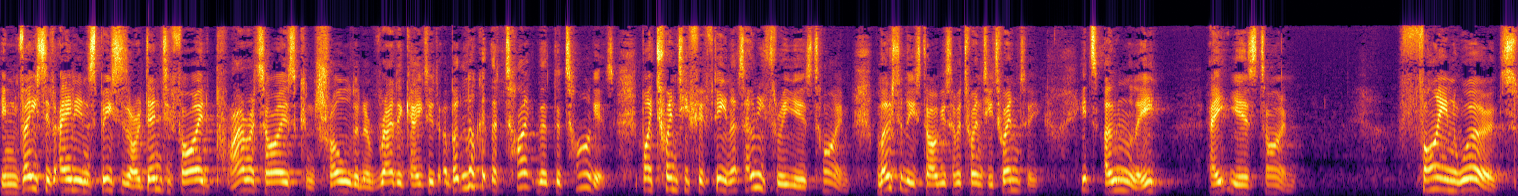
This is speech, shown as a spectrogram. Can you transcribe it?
Invasive alien species are identified, prioritized, controlled, and eradicated. But look at the, the, the, targets. By 2015, that's only three years' time. Most of these targets have a 2020. It's only eight years' time. Fine words.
